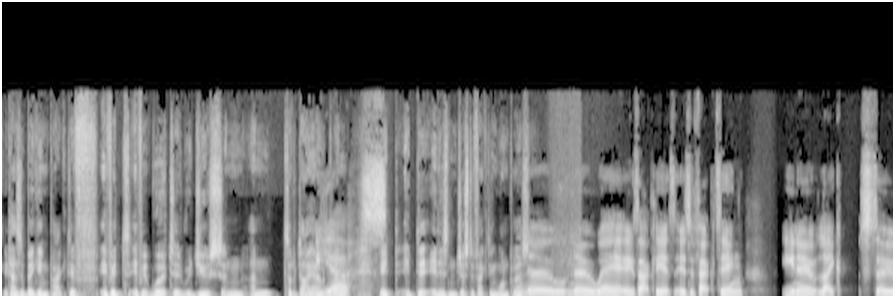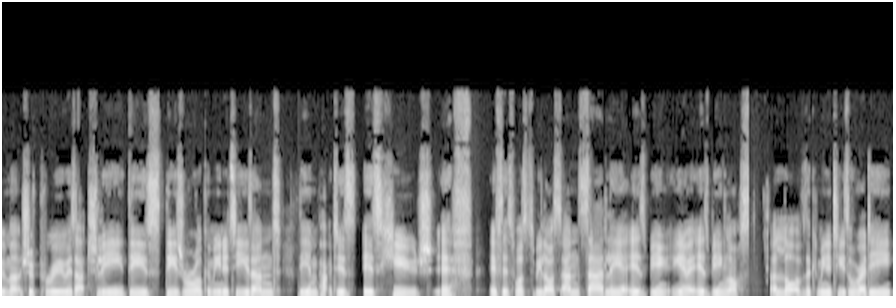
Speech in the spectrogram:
it has a big impact if if it if it were to reduce and and sort of die out. Yes. it it it isn't just affecting one person. No, no way. Exactly. It's it's affecting, you know, like so much of Peru is actually these these rural communities, and the impact is is huge if if this was to be lost. And sadly, it is being you know it is being lost. a lot of the communities already,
